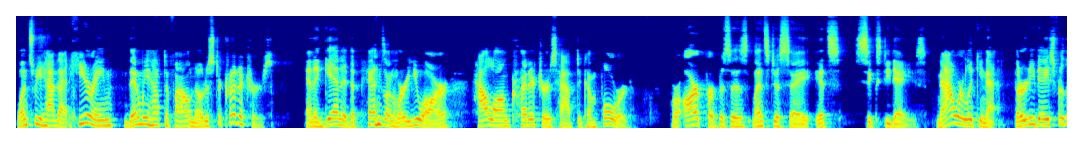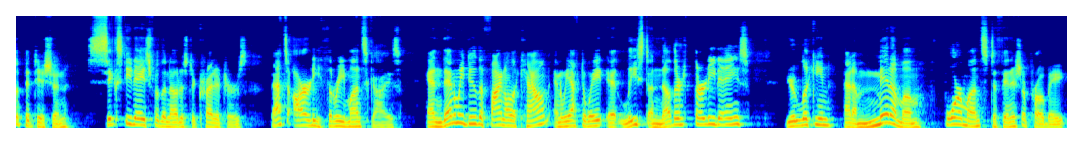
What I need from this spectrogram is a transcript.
Once we have that hearing, then we have to file notice to creditors. And again, it depends on where you are, how long creditors have to come forward. For our purposes, let's just say it's 60 days. Now we're looking at 30 days for the petition, 60 days for the notice to creditors. That's already three months, guys. And then we do the final account and we have to wait at least another 30 days. You're looking at a minimum four months to finish a probate,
